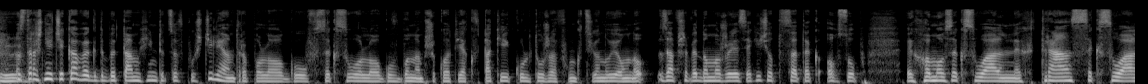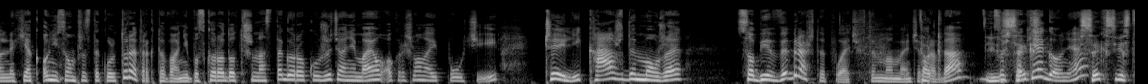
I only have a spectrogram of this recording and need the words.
y, No strasznie ciekawe, gdyby tam Chińczycy wpuścili antropologów, seksuologów, bo na przykład jak w takiej kulturze funkcjonują, no zawsze wiadomo, że jest jakiś odsetek osób y, homoseksualnych, transseksualnych, jak oni są przez tę kulturę traktowani, bo skoro do 13 roku życia nie mają określonej płci, czyli każdy może sobie wybrać tę płeć w tym momencie, prawda? Tak. I Coś seks, takiego, nie? Seks jest,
